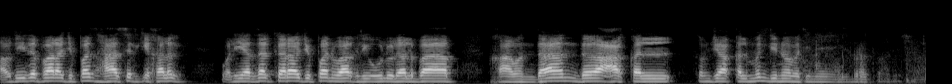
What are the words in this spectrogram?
او دې د پاره چې پن حاصل کی خلق ولیذکر چې پن واخلي اولو الالباب خاوندان د عقل کوم چې عقل مند نو به نه عبرت وانه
